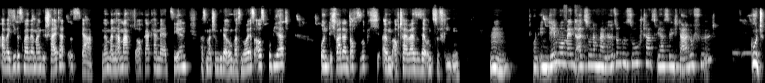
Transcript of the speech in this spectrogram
Aber jedes Mal, wenn man gescheitert ist, ja, ne, man macht auch gar kein mehr erzählen, dass man schon wieder irgendwas Neues ausprobiert. Und ich war dann doch wirklich ähm, auch teilweise sehr unzufrieden. Hm. Und in dem Moment, als du nach einer Lösung gesucht hast, wie hast du dich da gefühlt? Gut.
